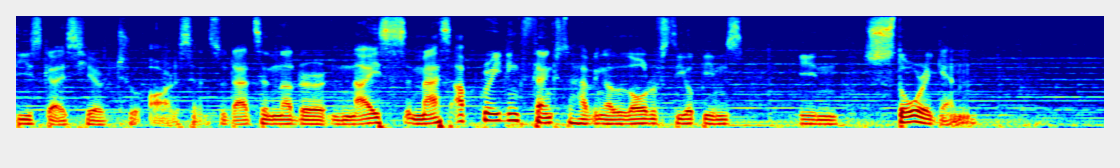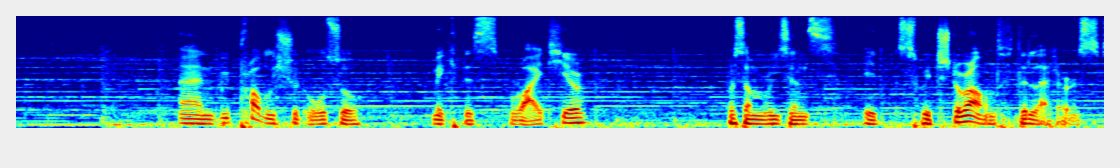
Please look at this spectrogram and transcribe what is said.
these guys here to artisan. So that's another nice mass upgrading thanks to having a lot of steel beams in store again. And we probably should also make this right here. For some reasons, it switched around the letters.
